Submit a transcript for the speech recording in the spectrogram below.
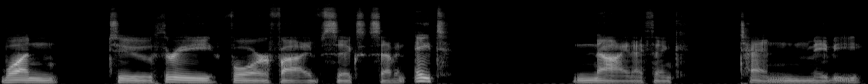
one, two, three, four, five, six, seven, eight, nine. I think ten, maybe.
